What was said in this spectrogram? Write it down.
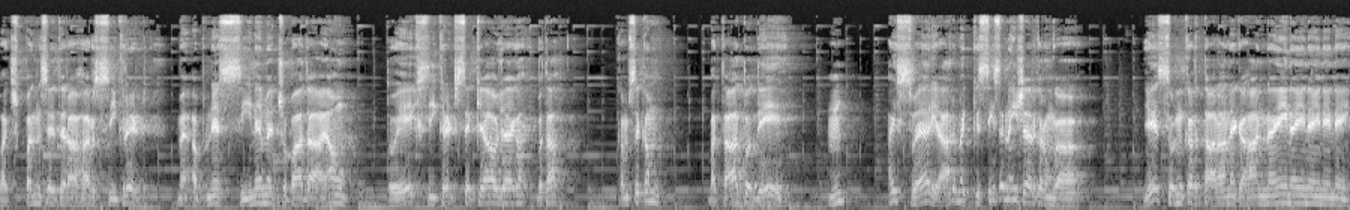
बचपन से तेरा हर सीक्रेट मैं अपने सीने में छुपाता आया हूँ तो एक सीक्रेट से क्या हो जाएगा? बता। कम से कम बता तो दे हम्म? आई स्वेर यार, मैं किसी से नहीं शेयर करूँगा। ये सुनकर तारा ने कहा, नहीं नहीं नहीं नहीं नहीं,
